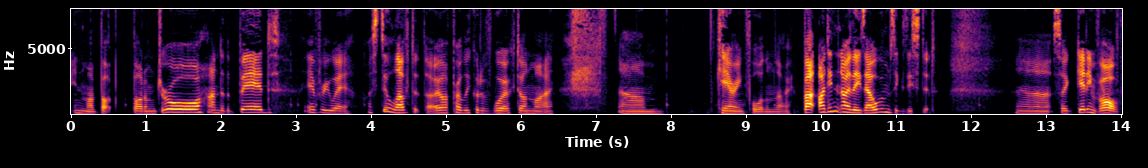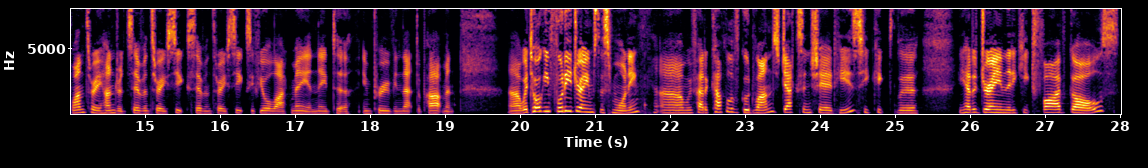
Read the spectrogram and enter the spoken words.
in my bot- bottom drawer, under the bed, everywhere. I still loved it though. I probably could have worked on my um, caring for them though. But I didn't know these albums existed. Uh, so get involved. 1300 736 736 if you're like me and need to improve in that department. Uh, we're talking footy dreams this morning. Uh, we've had a couple of good ones. Jackson shared his. He kicked the, he had a dream that he kicked five goals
